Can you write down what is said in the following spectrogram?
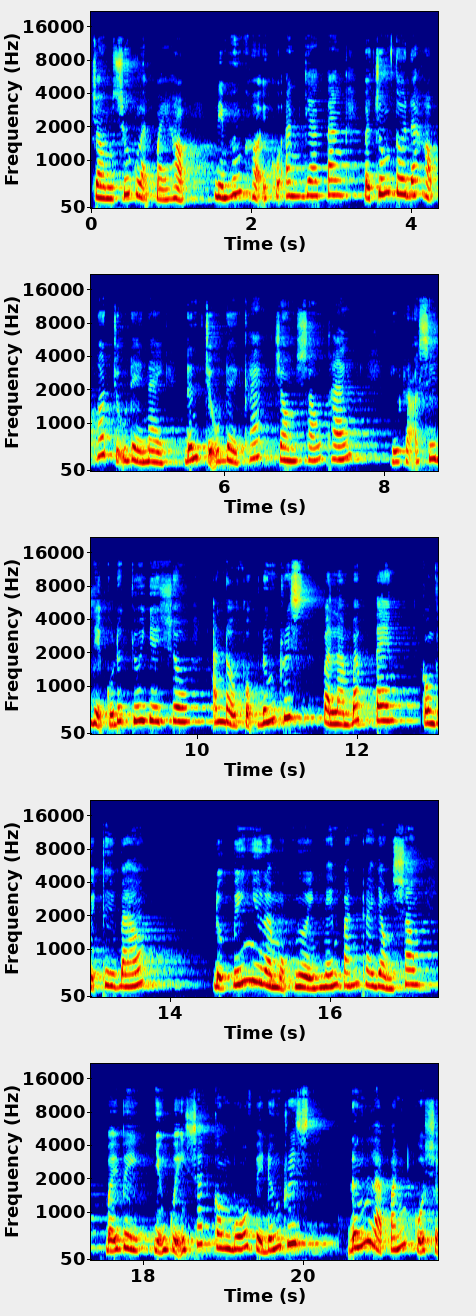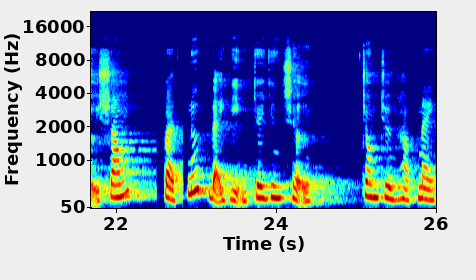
Trong suốt loạt bài học, niềm hứng khởi của anh gia tăng và chúng tôi đã học hết chủ đề này đến chủ đề khác trong 6 tháng. Hiểu rõ sứ điệp của Đức Chúa Giêsu, anh đầu phục đứng Christ và làm bắp tem, công việc thư báo. Được ví như là một người ném bánh ra dòng sông bởi vì những quyển sách công bố về đứng Christ, đứng là bánh của sự sống và nước đại diện cho dân sự. Trong trường hợp này,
